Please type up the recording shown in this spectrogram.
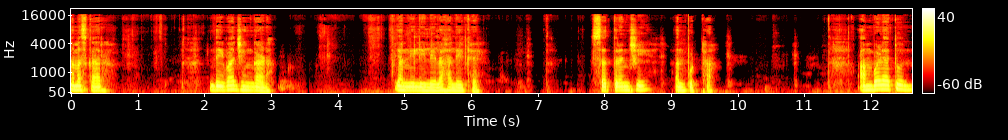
नमस्कार. देवा झिंगाड यांनी लिहिलेला हा लेख आहे. सतरंजी अनपुठ्ठा. आंबळ्यातून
